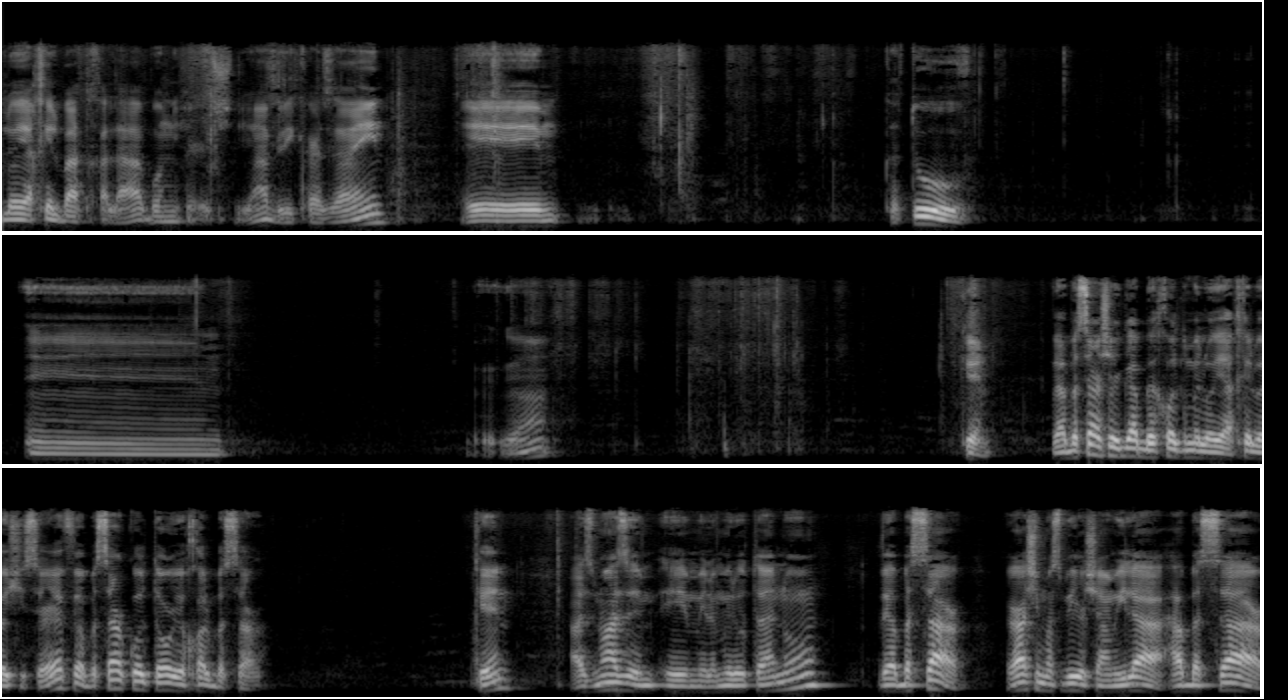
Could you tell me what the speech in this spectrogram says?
לא יאכל בהתחלה, בואו נראה שנייה בבקר זין, אמ, כתוב אמ, רגע, כן, והבשר שירגע באכול טמא לא יאכל ואיש ישרף, והבשר כל טהור יאכל בשר. כן? אז מה זה אה, מלמד אותנו? והבשר, רש"י מסביר שהמילה הבשר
